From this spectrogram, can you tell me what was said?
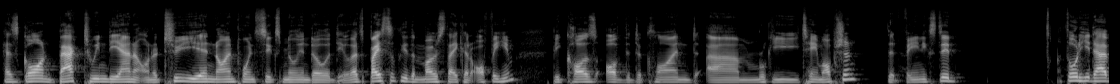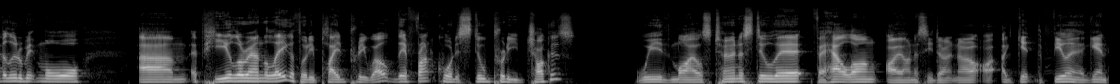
has gone back to Indiana on a two year, $9.6 million deal. That's basically the most they could offer him because of the declined um, rookie team option that Phoenix did. I thought he'd have a little bit more um, appeal around the league. I thought he played pretty well. Their front court is still pretty chockers with Miles Turner still there. For how long? I honestly don't know. I, I, get the feeling, again,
